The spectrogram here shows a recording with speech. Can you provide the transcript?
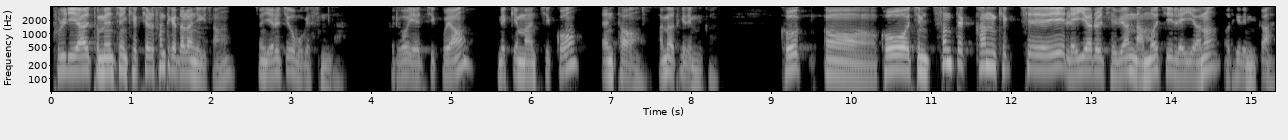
분리할 도면층의 객체를 선택해 달라는 얘기죠. 저는 얘를 찍어 보겠습니다. 그리고 얘 찍고요. 몇 개만 찍고 엔터 하면 어떻게 됩니까? 그, 어, 그 지금 선택한 객체의 layer를 제외한 나머지 layer는 어떻게 됩니까?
